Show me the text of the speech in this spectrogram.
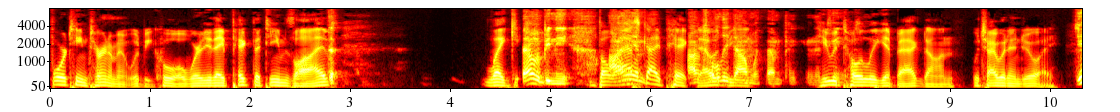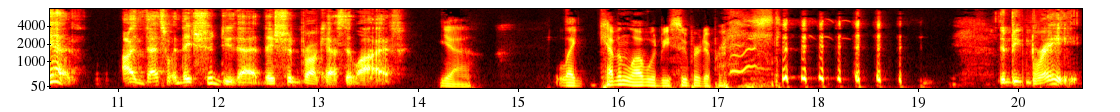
four team tournament would be cool where they pick the teams live. Th- Like That would be neat. the last am- guy picked, I'm that totally would be, down with them picking. The he would totally get bagged on, which I would enjoy. Yeah, I, that's what they should do. That they should broadcast it live. Yeah. Like Kevin Love would be super depressed. It'd be great.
